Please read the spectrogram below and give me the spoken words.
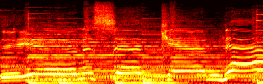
The innocent can never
